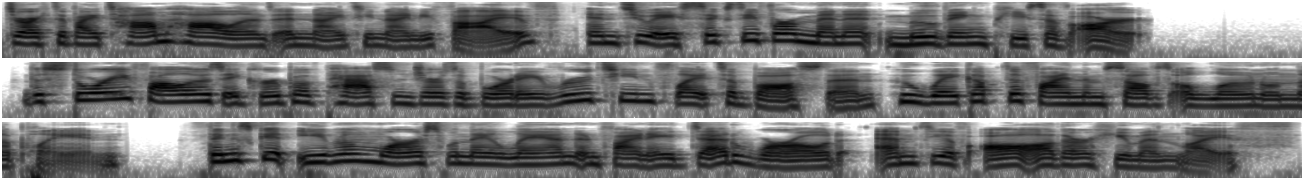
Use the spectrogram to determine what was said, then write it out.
directed by Tom Holland in 1995, into a 64 minute moving piece of art. The story follows a group of passengers aboard a routine flight to Boston who wake up to find themselves alone on the plane. Things get even worse when they land and find a dead world empty of all other human life.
